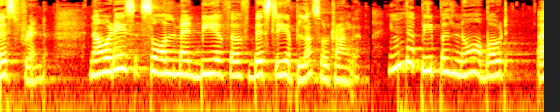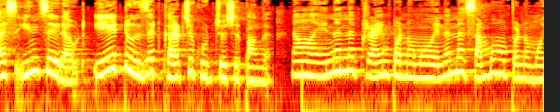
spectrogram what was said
best friend nowadays soulmate BFF bestie அப்படிலாம் சொல்கிறாங்க இந்த people know about us inside out A to Z கரைச்சி குடிச்சு வச்சுருப்பாங்க. நம்ம என்னென்ன க்ரைம் பண்ணோமோ என்னென்ன சம்பவம் பண்ணோமோ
